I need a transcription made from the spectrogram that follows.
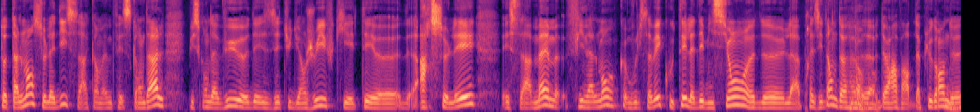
totalement. Cela dit, ça a quand même fait scandale, puisqu'on a vu des étudiants juifs qui étaient harcelés harcelé et ça a même finalement, comme vous le savez, coûté la démission de la présidente de, Harvard, la plus grande.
